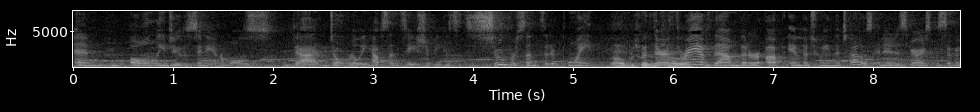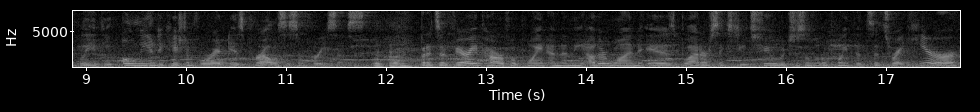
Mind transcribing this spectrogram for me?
and you only do this in animals that don't really have sensation because it's a super sensitive point. Oh, between but the there are three of them that are up in between the toes, and it is very specifically the only indication for it is paralysis and paresis. Okay. But it's a very powerful point, and then the other one is bladder 62, which is a little point that sits right here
